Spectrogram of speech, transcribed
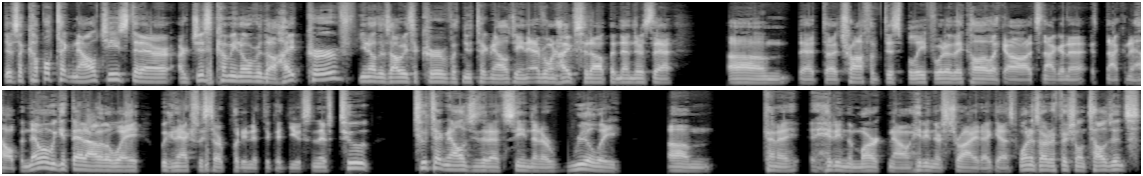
There's a couple technologies that are are just coming over the hype curve. You know, there's always a curve with new technology, and everyone hypes it up, and then there's that um, that uh, trough of disbelief or whatever they call it, like, oh, it's not gonna, it's not gonna help. And then when we get that out of the way, we can actually start putting it to good use. And there's two two technologies that I've seen that are really um, kind of hitting the mark now, hitting their stride. I guess one is artificial intelligence,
